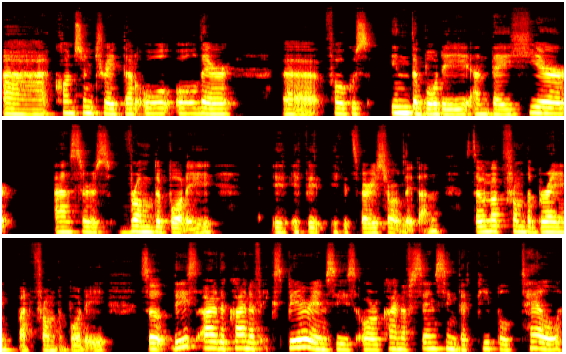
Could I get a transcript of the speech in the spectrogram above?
uh, concentrate that all all their uh, focus in the body and they hear answers from the body if, it, if it's very shortly done. So not from the brain, but from the body. So these are the kind of experiences or kind of sensing that people tell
